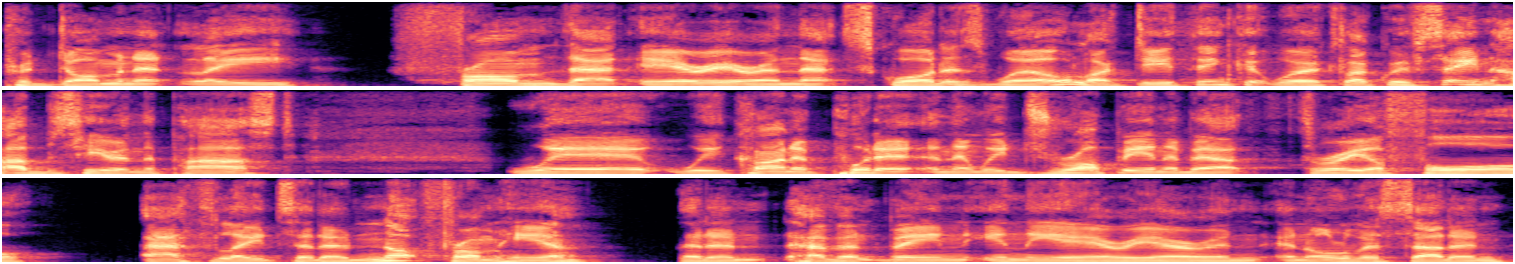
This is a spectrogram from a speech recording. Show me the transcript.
predominantly from that area and that squad as well? Like, do you think it works? Like we've seen hubs here in the past where we kind of put it and then we drop in about three or four athletes that are not from here that are, haven't been in the area and, and all of a sudden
